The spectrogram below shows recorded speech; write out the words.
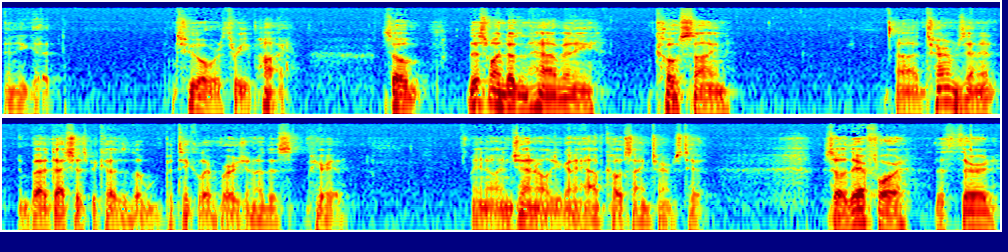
and you get 2 over 3 pi. So this one doesn't have any cosine uh, terms in it, but that's just because of the particular version of this period. You know, in general, you're going to have cosine terms too. So therefore, the third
